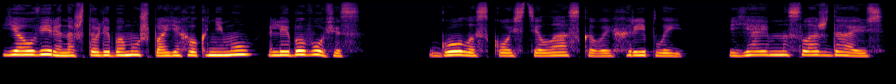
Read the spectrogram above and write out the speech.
Я уверена, что либо муж поехал к нему, либо в офис. Голос Кости ласковый, хриплый. Я им наслаждаюсь.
